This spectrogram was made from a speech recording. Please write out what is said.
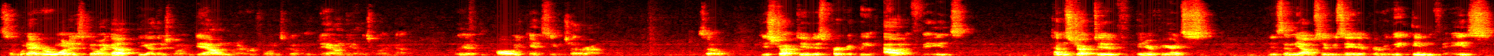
So whenever one is going up, the other's going down. Whenever one's going down, the other's going up. We have always canceling each other out. So destructive is perfectly out of phase. Constructive interference is in the opposite. We say they're perfectly in phase.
